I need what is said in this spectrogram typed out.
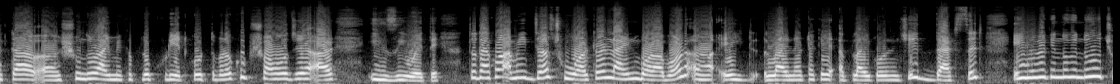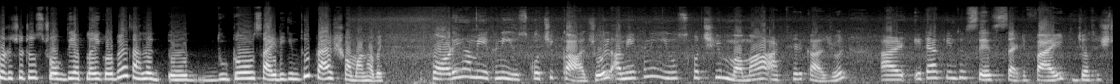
একটা সুন্দর আই মেকআপ লুক ক্রিয়েট করতে পারো খুব সহজে আর ইজি ওয়েতে তো। দেখো, আমি জাস্ট ওয়াটার লাইন বরাবর এই লাইনারটাকে অ্যাপ্লাই করে নিচ্ছি দ্যাটস ইট এইভাবে কিন্তু কিন্তু ছোট ছোট স্ট্রোক দিয়ে অ্যাপ্লাই করবে, তাহলে দুটো সাইডে কিন্তু প্রায় সমান হবে। পরে আমি এখানে ইউজ করছি কাজল। আমি এখানে ইউজ করছি মামা আর্থের কাজল। আর এটা কিন্তু সেফ সার্টিফাইড যথেষ্ট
